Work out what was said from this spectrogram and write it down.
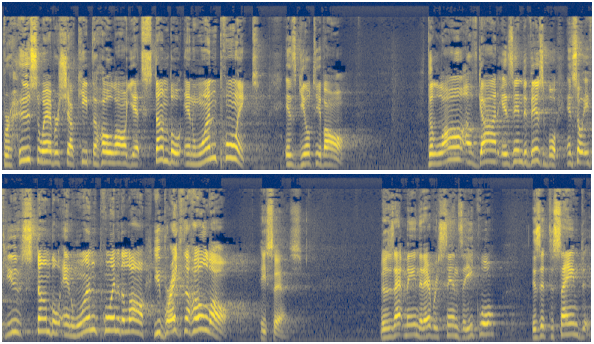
For whosoever shall keep the whole law yet stumble in one point is guilty of all. The law of God is indivisible. And so if you stumble in one point of the law, you break the whole law, he says. Does that mean that every sin's equal? Is it the same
